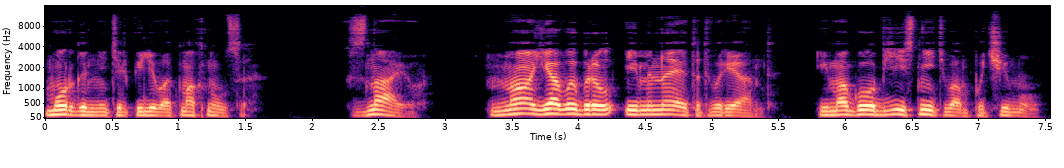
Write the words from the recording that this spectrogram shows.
Морган нетерпеливо отмахнулся. «Знаю. Но я выбрал именно этот вариант. И могу объяснить вам, почему.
